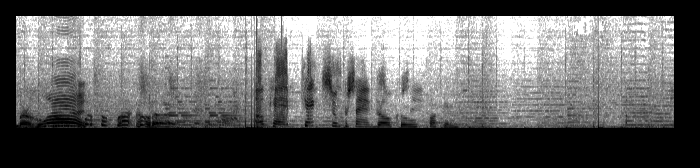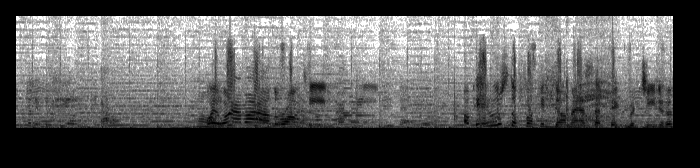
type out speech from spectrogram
Bro, who? What? What the fuck? Hold up. Okay, pick Super Saiyan Goku. Fucking. Wait, why am I on the wrong team? Okay, who's the fucking dumbass that picked Vegeta?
